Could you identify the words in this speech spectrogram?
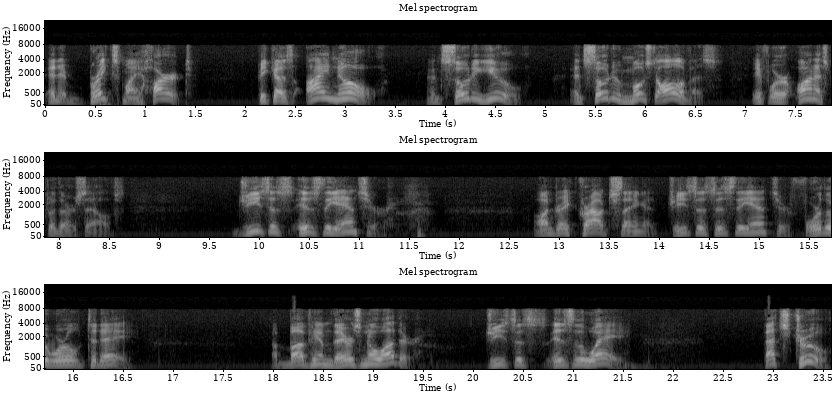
and it breaks my heart because I know, and so do you, and so do most all of us, if we're honest with ourselves. Jesus is the answer. Andraé Crouch sang it. Jesus is the answer for the world today. Above him, there's no other. Jesus is the way. That's true.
